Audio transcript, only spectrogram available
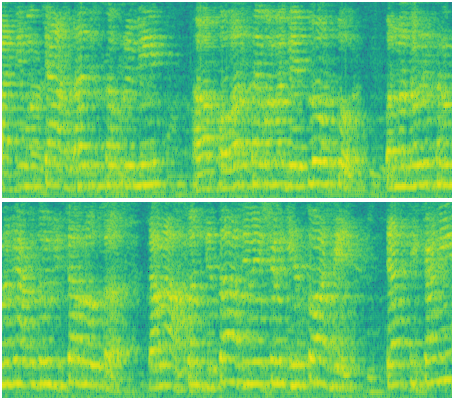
पाठीमागच्या अर्धा दिवसापूर्वी मी पवार साहेबांना भेटलो होतो. पण नलवडे सरांना मी अगोदर विचारलं होतं. कारण आपण जिथं अधिवेशन घेतो आहे त्या ठिकाणी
